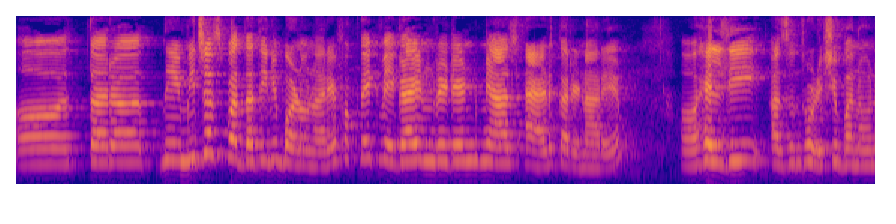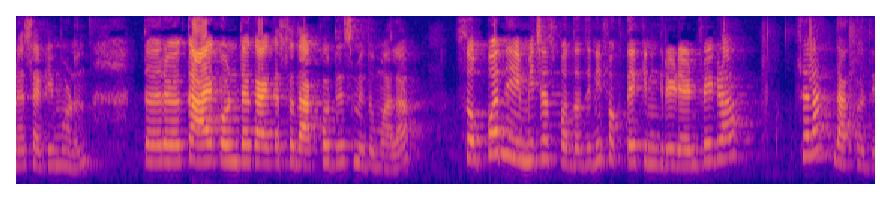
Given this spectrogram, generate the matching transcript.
अं, तर नेहमीच्याच पद्धतीने बनवणार आहे. फक्त एक वेगळा इन्ग्रेडियंट मी आज ॲड करणार आहे. हेल्दी अजून थोडीशी बनवण्यासाठी म्हणून. तर काय कोणतं काय कसं दाखवतेच मी तुम्हाला. सोपं नेहमीच्याच पद्धतीने फक्त एक इन्ग्रेडियंट वेगळा. चला दाखवते.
